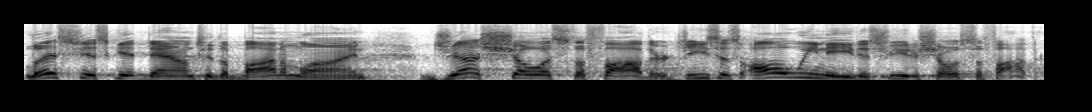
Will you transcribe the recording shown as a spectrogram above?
let's just get down to the bottom line. Just show us the Father. Jesus, all we need is for you to show us the Father.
